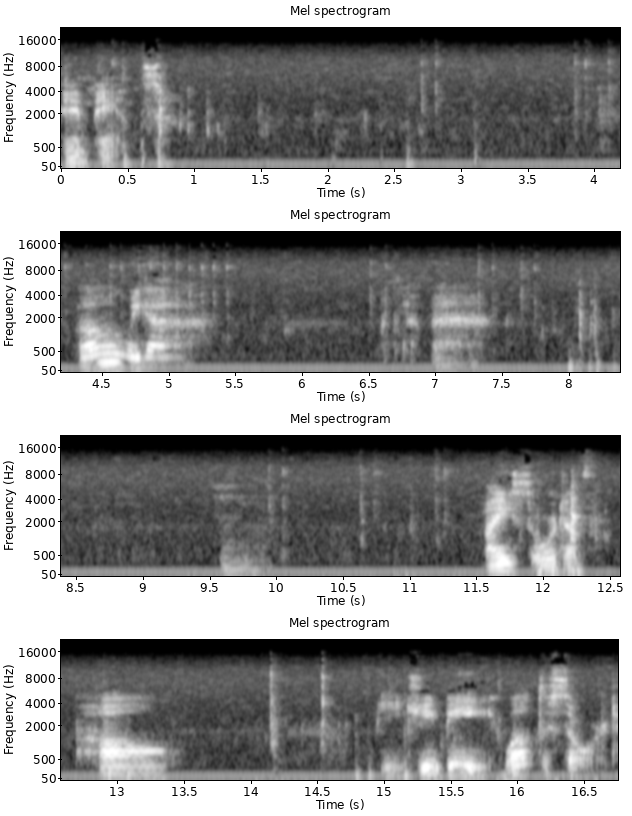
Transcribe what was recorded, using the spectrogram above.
And pants. Oh, we got... That back. My Sword of Paul BGB. Wealth Sword.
